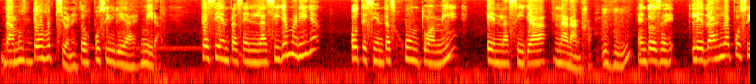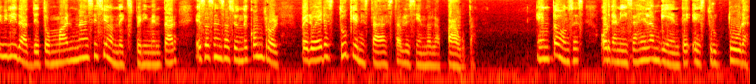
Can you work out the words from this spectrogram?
damos dos opciones, dos posibilidades. Mira, te sientas en la silla amarilla o te sientas junto a mí en la silla naranja. Entonces, le das la posibilidad de tomar una decisión, de experimentar esa sensación de control, pero eres tú quien está estableciendo la pauta. Entonces, organizas el ambiente, estructuras.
